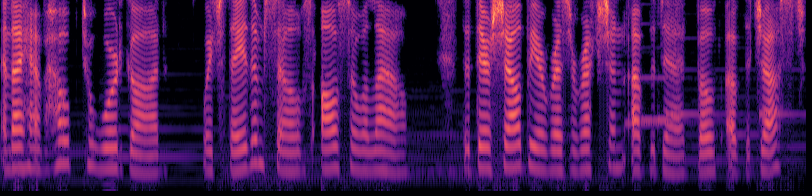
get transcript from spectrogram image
And I have hope toward God, which they themselves also allow, that there shall be a resurrection of the dead, both of the just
